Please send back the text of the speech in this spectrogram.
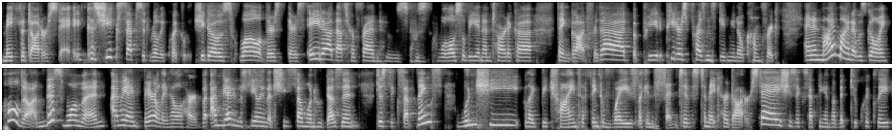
make the daughter stay? Because she accepts it really quickly. She goes, Well, there's there's Ada, that's her friend who's who's will also be in Antarctica. Thank God for that. But Peter's presence gave me no comfort. And in my mind, I was going, hold on, this woman, I mean, I barely know her, but I'm getting the feeling that she's someone who doesn't just accept things. Wouldn't she like be trying to think of ways like incentives to make her daughter stay? She's accepting it a bit too quickly.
